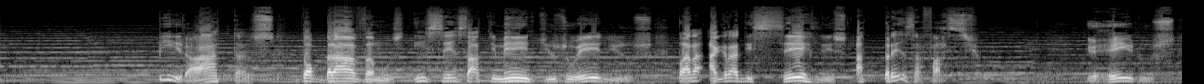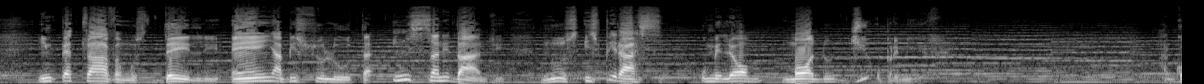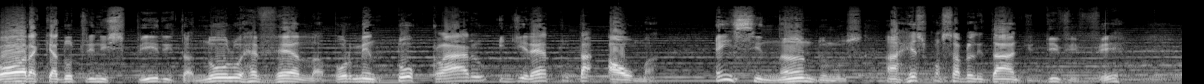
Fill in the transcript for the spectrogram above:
Piratas dobrávamos insensatamente os joelhos para agradecer-lhes a presa fácil. Guerreiros, impetrávamos dele em absoluta insanidade, nos inspirasse o melhor modo de oprimir. Agora que a doutrina espírita nolo revela por mentor claro e direto da alma, ensinando-nos a responsabilidade de viver,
